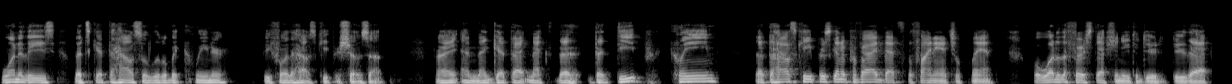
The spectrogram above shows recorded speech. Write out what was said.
one of these. Let's get the house a little bit cleaner before the housekeeper shows up, right? And then get that next the the deep clean that the housekeeper is going to provide. That's the financial plan. But what are the first steps you need to do to do that?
